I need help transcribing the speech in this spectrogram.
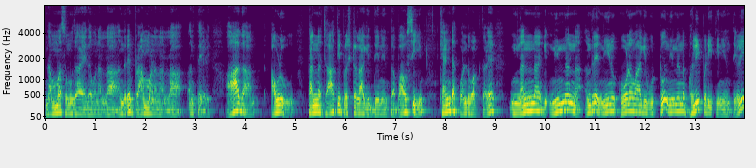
ನಮ್ಮ ಸಮುದಾಯದವನಲ್ಲ, ಅಂದರೆ ಬ್ರಾಹ್ಮಣನಲ್ಲ ಅಂತೇಳಿ. ಆಗ ಅವಳು ತನ್ನ ಜಾತಿ ಭ್ರಷ್ಟನಾಗಿದ್ದೇನೆ ಅಂತ ಭಾವಿಸಿ ಕೆಂಡ ಕೊಂಡು ಹೋಗ್ತಾಳೆ ನನ್ನ ನಿನ್ನನ್ನು, ಅಂದರೆ ನೀನು ಕೋಣವಾಗಿ ಹುಟ್ಟು, ನಿನ್ನನ್ನು ಬಲಿ ಪಡೀತೀನಿ ಅಂತೇಳಿ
